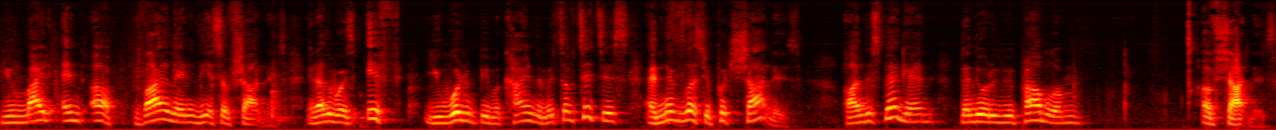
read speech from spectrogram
you might end up violating the issue of shatnez. In other words, if you wouldn't be makayim the mitzvah of tzitzis, and nevertheless you put shatnez on this beged, then there would be a problem of shatnez.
